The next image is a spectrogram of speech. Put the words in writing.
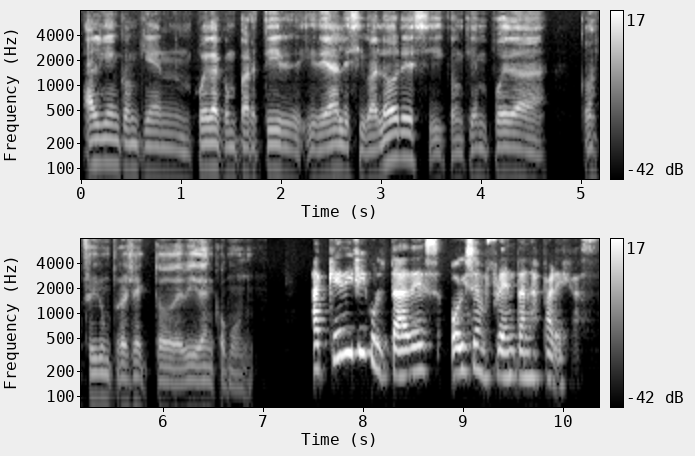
Alguien con quien pueda compartir ideales y valores y con quien pueda construir un proyecto de vida en común. ¿A qué dificultades hoy se enfrentan las parejas?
